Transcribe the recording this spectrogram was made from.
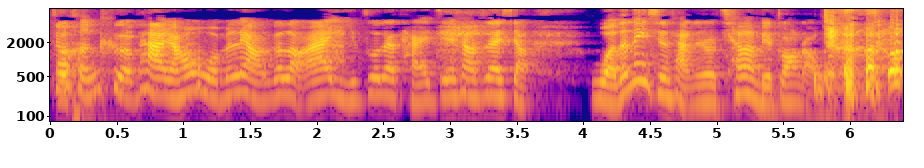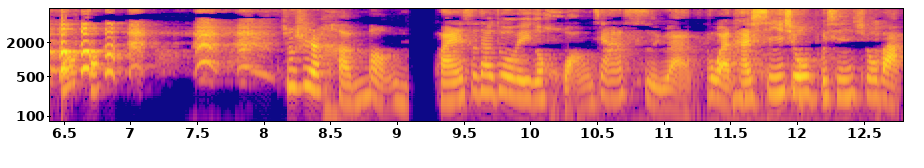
就很可怕。然后我们两个老阿姨坐在台阶上，就在想，我的内心反正就是千万别撞着我，就是很猛。华严寺它作为一个皇家寺院，不管它新修不新修吧，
